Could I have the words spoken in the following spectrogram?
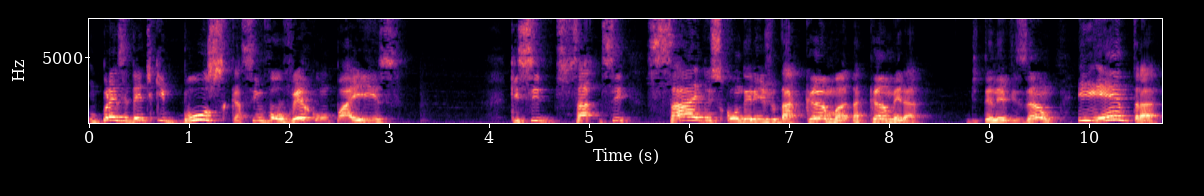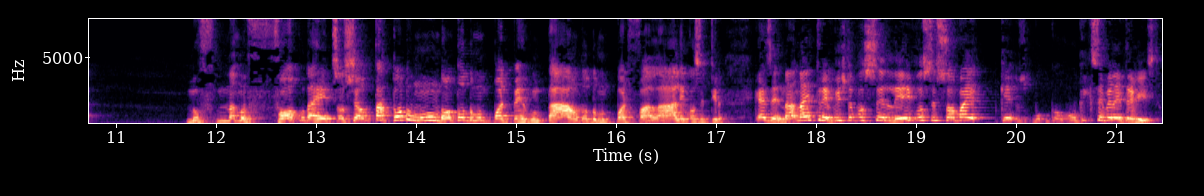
Um presidente que busca se envolver com o país, que se, se sai do esconderijo da cama, da câmera de televisão e entra no, no foco da rede social. Tá todo mundo, onde todo mundo pode perguntar, onde todo mundo pode falar, ali você tira. Quer dizer, na, na entrevista você lê e você só vai. Que, o, o que, que você vê na entrevista?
